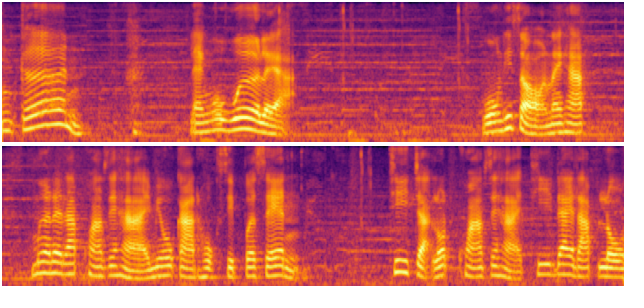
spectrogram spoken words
งเกิน แรงเวอร์เลยอะวงที่ 2 นะครับ เมื่อได้รับความเสียหายมีโอกาส 60%ที่จะลดความเสียหายที่ได้รับลง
